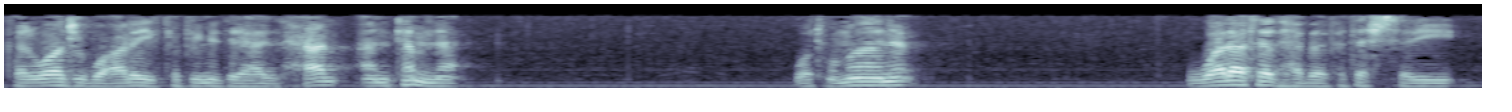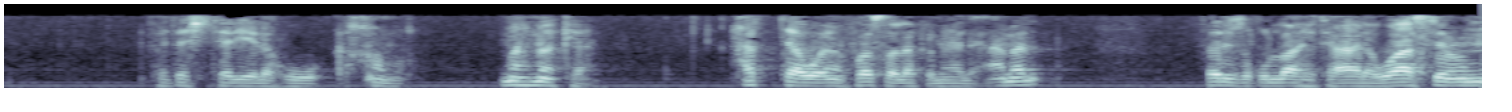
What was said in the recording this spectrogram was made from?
فالواجب عليك في مثل هذه الحال أن تمنع وتمانع ولا تذهب فتشتري فتشتري له الخمر مهما كان. حتى وإن فصلك من العمل فرزق الله تعالى واسع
